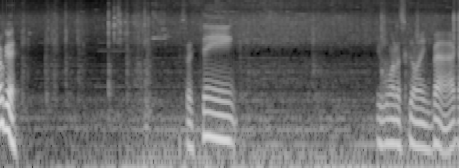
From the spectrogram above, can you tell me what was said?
Okay. So I think... They want us going back.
